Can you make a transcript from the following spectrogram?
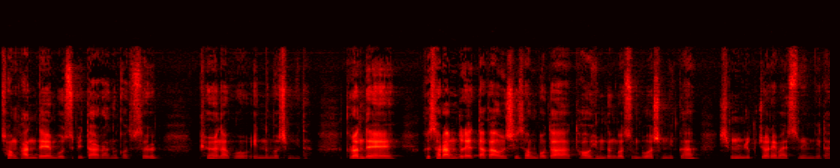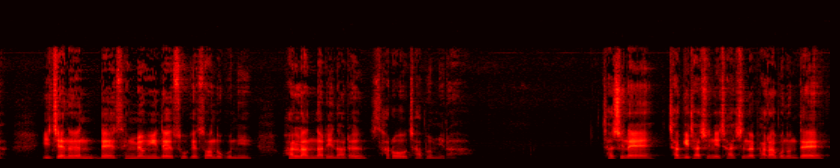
정반대의 모습이다라는 것을 표현하고 있는 것입니다. 그런데 그 사람들의 따가운 시선보다 더 힘든 것은 무엇입니까? 16절의 말씀입니다. 이제는 내 생명이 내 속에서 녹으니 환란 날이 나를 사로잡음이라. 자신의 자기 자신이 자신을 바라보는데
